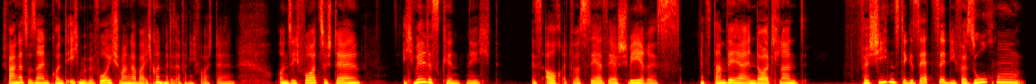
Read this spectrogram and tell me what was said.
schwanger zu sein, konnte ich mir, bevor ich schwanger war, ich konnte mir das einfach nicht vorstellen. Und sich vorzustellen, ich will das Kind nicht, ist auch etwas sehr, sehr Schweres. Jetzt haben wir ja in Deutschland verschiedenste Gesetze, die versuchen,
